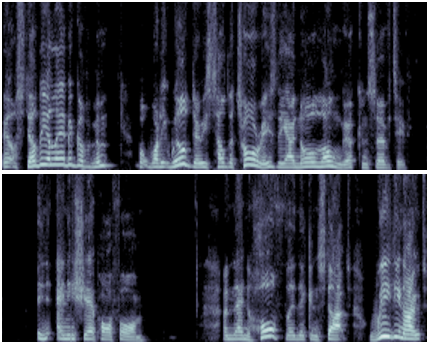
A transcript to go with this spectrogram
It'll still be a Labour government. But what it will do is tell the Tories they are no longer conservative in any shape or form and then hopefully they can start weeding out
